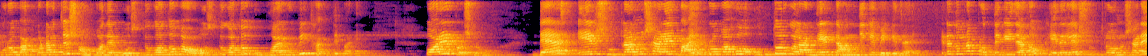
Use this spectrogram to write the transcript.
পুরো বাক্যটা হচ্ছে সম্পদের বস্তুগত বা অবস্তুগত উভয় রূপই থাকতে পারে। পরের প্রশ্ন, ড্যাশ এর সূত্রানুসারে বায়ু প্রবাহ উত্তর গোলার্ধের ডান দিকে বেঁকে যায়। এটা তোমরা প্রত্যেকেই জানো ফেরেলের সূত্র অনুসারে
